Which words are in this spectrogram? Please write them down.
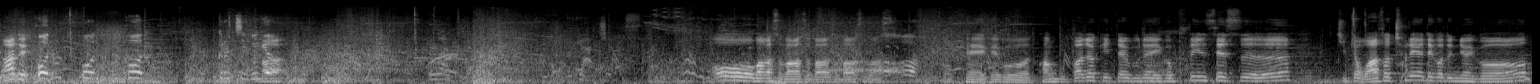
안돼 곧, 곧, 곧. 그렇지, 녹여. 아. 오 막았어 막았어 막았어 막았어 막았어 어, 오케이 개굿 광부 빠졌기 때문에 이거 프린세스 직접 와서 처리해야 되거든요 이거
